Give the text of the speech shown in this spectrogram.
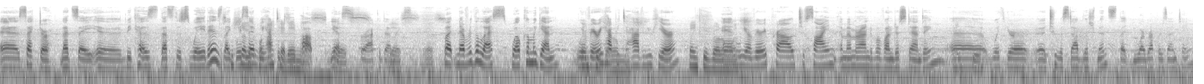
uh, sector, let's say, uh, because that's just the way it is. Like we said, we have to keep up. academics. Yes, for academics. Yes, yes. But nevertheless, welcome again. We're Thank very happy very to have you here. Thank you very And much. And we are very proud to sign a memorandum of understanding uh, Thank with your uh, two establishments that you are representing.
